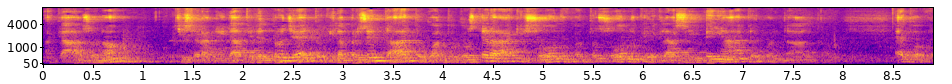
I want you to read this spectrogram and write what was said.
a caso, no? Ci saranno i dati del progetto, chi l'ha presentato, quanto costerà, chi sono, quanto sono, che classi impegnate e quant'altro. Ecco,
